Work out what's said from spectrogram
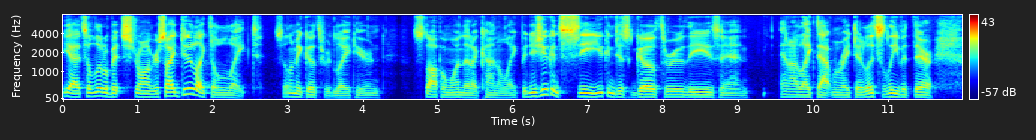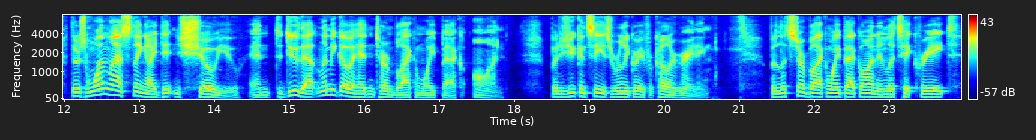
Yeah, it's a little bit stronger. So I do like the light. So let me go through light here and stop on one that I kind of like. But as you can see, you can just go through these and and I like that one right there. Let's leave it there. There's one last thing I didn't show you. And to do that, let me go ahead and turn black and white back on. But as you can see, it's really great for color grading. But let's turn black and white back on and let's hit create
